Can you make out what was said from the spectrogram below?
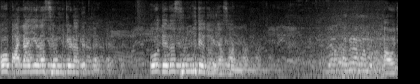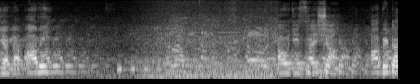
ਉਹ ਬਾਲਾ ਜੀ ਦਾ ਸਰੂਪ ਜਿਹੜਾ ਦਿੱਤਾ ਉਹ ਦੇ ਦਿਓ, ਸਰੂਪ ਦੇ ਦਿਓ ਜਾਂ ਸਾਨੂੰ। ਆਓ ਜੀ ਅਗਲਾ, ਆ ਵੀ। ਆਓ ਜੀ ਸਾਇਸ਼ਾ ਆ ਬੇਟਾ।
